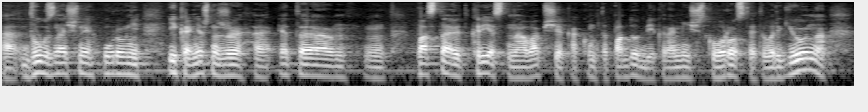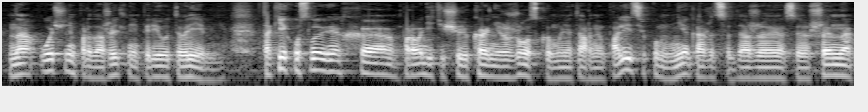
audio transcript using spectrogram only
э, двухзначных уровней. И, конечно же, это поставит крест на вообще каком-то подобии экономического роста этого региона на очень продолжительный период времени. В таких условиях проводить еще и крайне жесткую монетарную политику, мне кажется, даже совершенно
